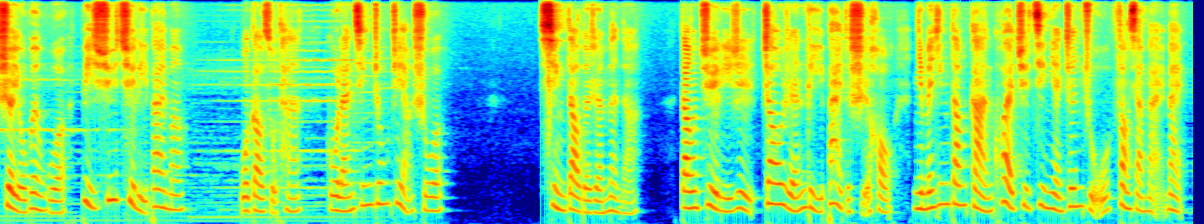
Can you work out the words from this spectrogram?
舍友问我：“必须去礼拜吗？”我告诉他。《古兰经》中这样说：“信道的人们呢，当距离日招人礼拜的时候，你们应当赶快去纪念真主，放下买卖，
